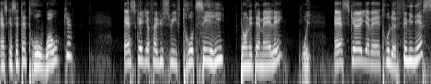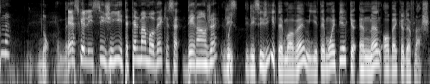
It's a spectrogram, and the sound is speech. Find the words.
Est-ce que c'était trop woke? Est-ce qu'il a fallu suivre trop de séries, puis on était mêlés? Oui. Est-ce qu'il y avait trop de féminisme? Non. Est-ce que les CGI étaient tellement mauvais que ça dérangeait? Les, Oui. les CJ étaient mauvais, mais ils étaient moins pires que Ant-Man, oh ben que de Flash.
